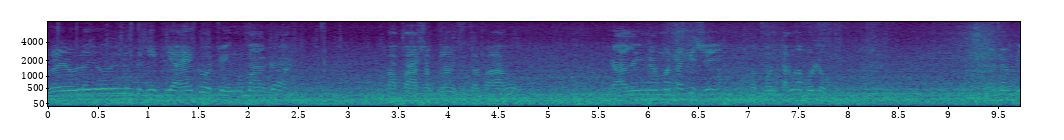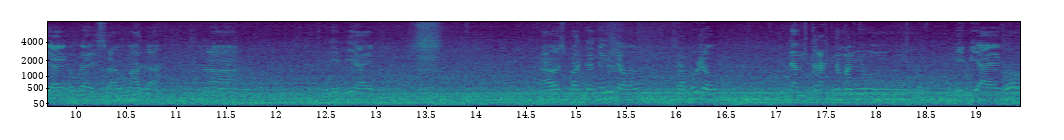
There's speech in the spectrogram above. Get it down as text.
apayaw. Malayo-layo rin ang binibiyahe ko tuwing umaga. Papasok lang sa trabaho. Galing ng Matagis eh, papuntang Abulog. Yan ang biyahe ko guys sa umaga na binibiyahe ko. Tapos pagdating doon sa Bulog, dump truck naman yung bibiyahe ko.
